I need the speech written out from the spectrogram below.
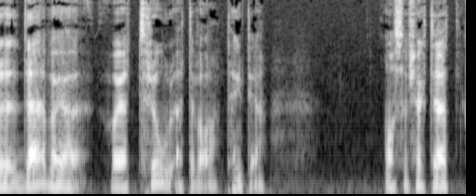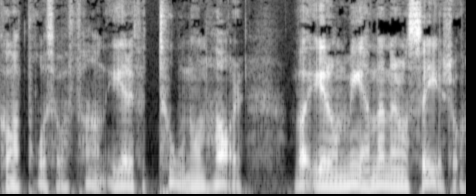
det där vad jag, vad jag tror att det var, tänkte jag. Och så försökte jag komma på, så vad fan är det för ton hon har? Vad är det hon menar när hon säger så?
